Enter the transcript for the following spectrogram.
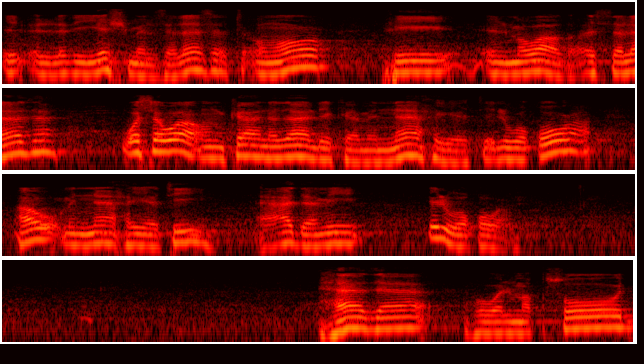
الذي يشمل ثلاثة أمور في المواضع الثلاثة وسواء كان ذلك من ناحية الوقوع أو من ناحية عدم الوقوع. هذا هو المقصود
